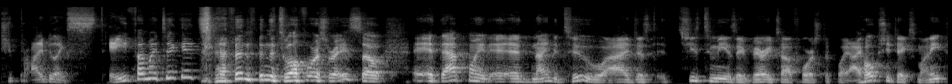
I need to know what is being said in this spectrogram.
she'd probably be like eighth on my ticket, seventh in the 12 horse race. So at that point, at nine to two, I just, she to me is a very tough horse to play. I hope she takes money.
